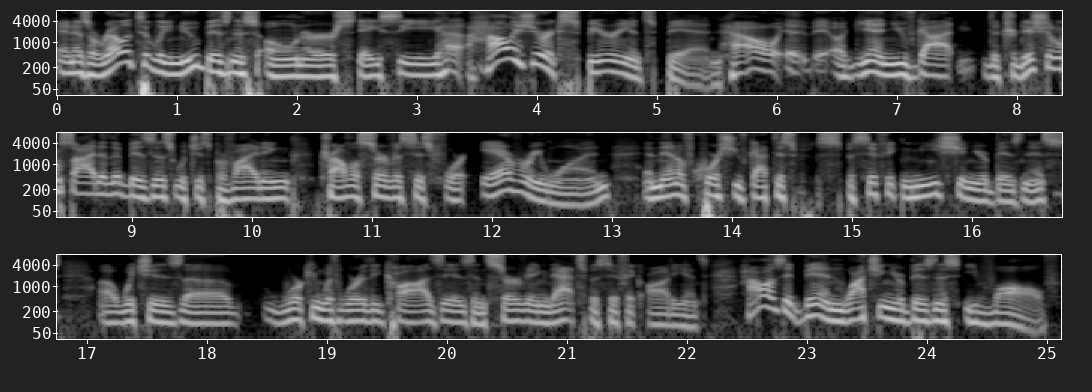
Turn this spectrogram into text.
And as a relatively new business owner, Stacey, how has your experience been? How again, you've got the traditional side of the business which is providing travel services for everyone, and then of course you've got this specific niche in your business uh, which is uh, working with worthy causes and serving that specific audience. How has it been watching your business evolve?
